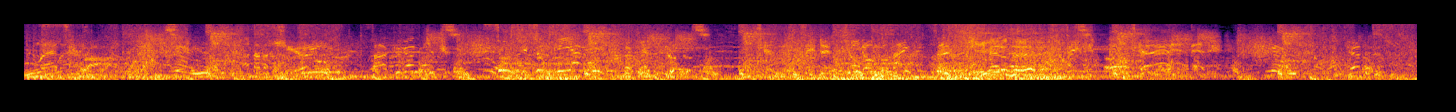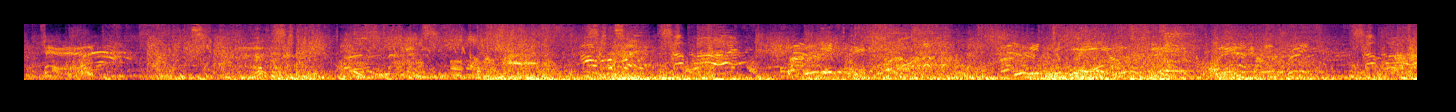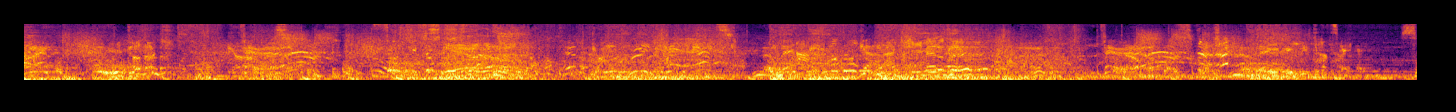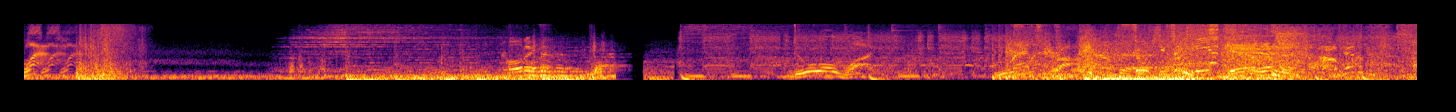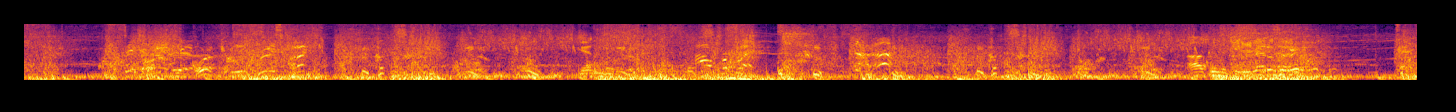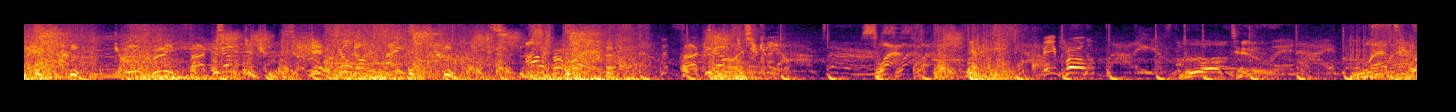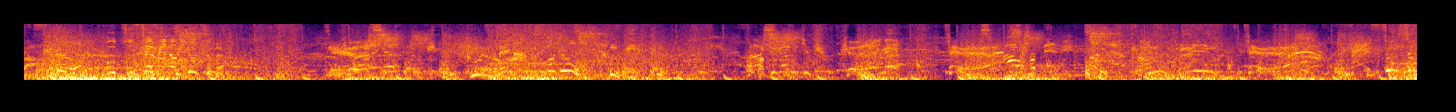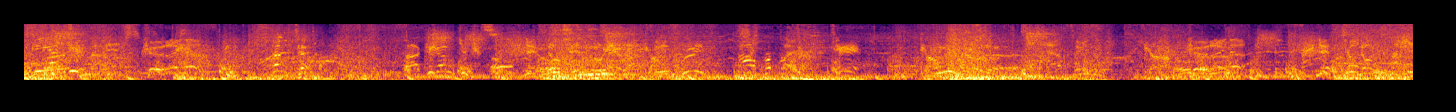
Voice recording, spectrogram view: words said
いただき Slap. これが Dual One Let's Rock そっちゾンビ役 Get a limbo ほら言動悪夢決めるぜ削岩キック熱狂の最後アウトフレーム削岩キックスラップ B プロ Duel 2 Let's rock. 宇宙セミの術決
